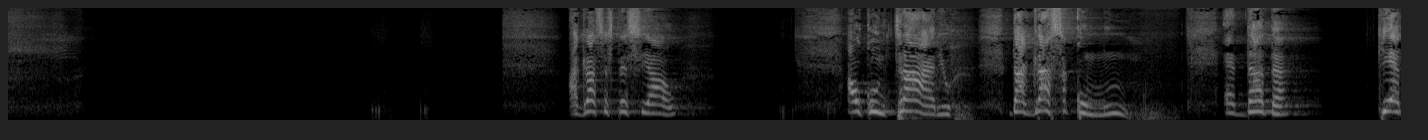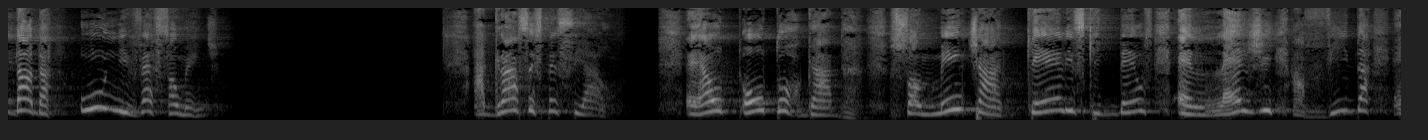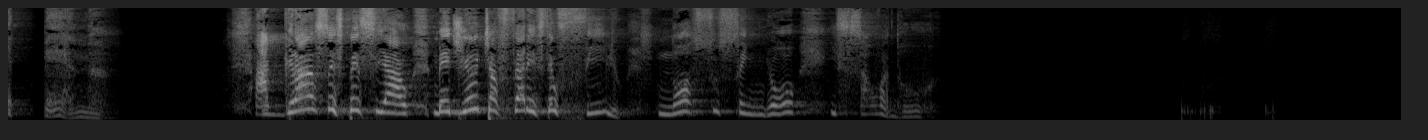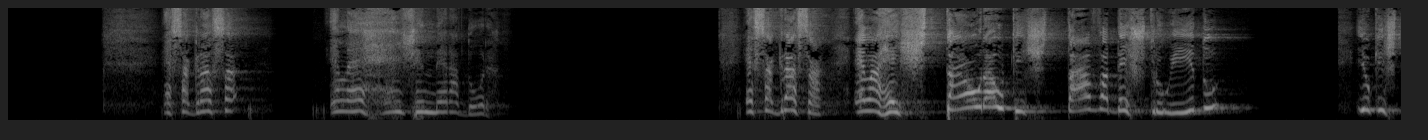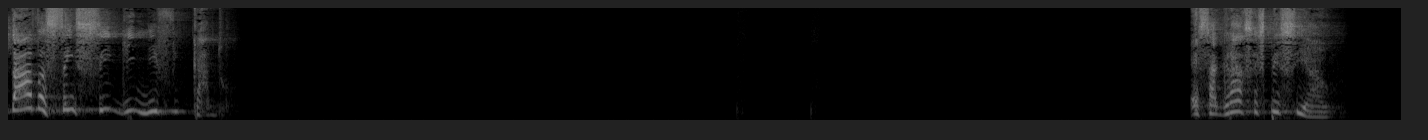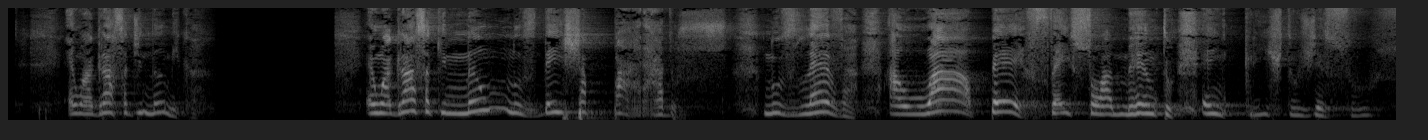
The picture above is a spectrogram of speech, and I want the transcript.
A graça especial ao contrário da graça comum, é dada, que é dada universalmente. A graça especial é outorgada somente àqueles que Deus elege a vida eterna. A graça especial, mediante a fé em seu Filho, nosso Senhor e Salvador. Essa graça, ela é regeneradora. Essa graça, ela restaura o que estava destruído e o que estava sem significado. Essa graça especial é uma graça dinâmica. É uma graça que não nos deixa parados, nos leva ao aperfeiçoamento em Cristo Jesus.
